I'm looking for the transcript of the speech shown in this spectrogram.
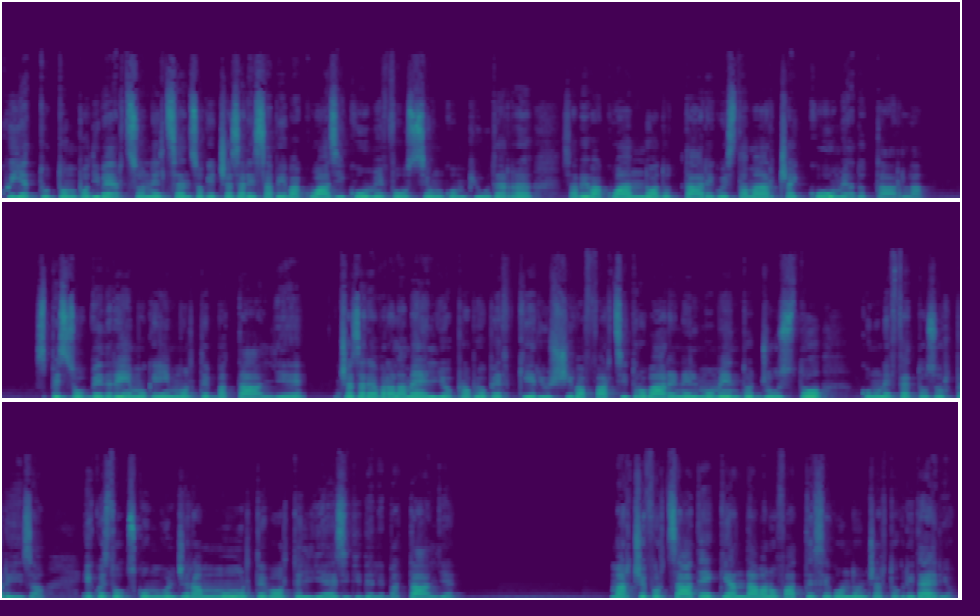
Qui è tutto un po' diverso, nel senso che Cesare sapeva quasi come fosse un computer, sapeva quando adottare questa marcia e come adottarla. Spesso vedremo che in molte battaglie Cesare avrà la meglio proprio perché riusciva a farsi trovare nel momento giusto con un effetto sorpresa e questo sconvolgerà molte volte gli esiti delle battaglie. Marce forzate che andavano fatte secondo un certo criterio.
